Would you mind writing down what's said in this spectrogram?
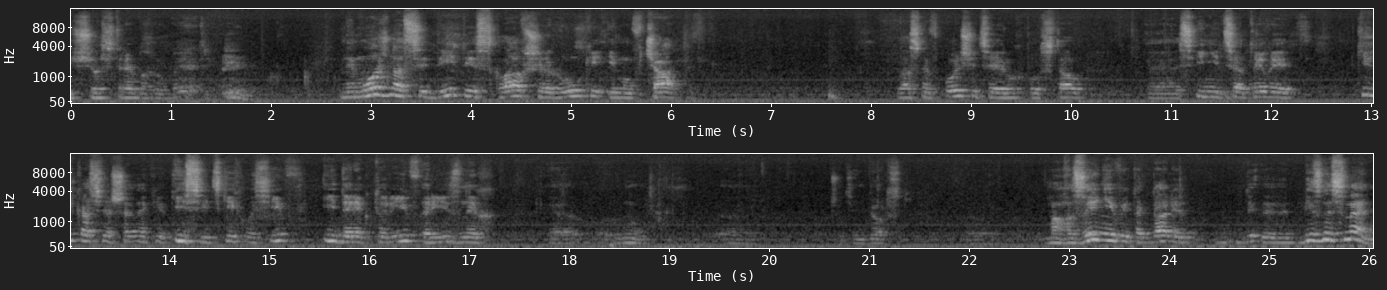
І щось треба робити. Не можна сидіти, склавши руки і мовчати. Власне, в Польщі цей рух повстав е, з ініціативи кілька священиків і світських осіб, і директорів різних ну, е, бюрст, е, магазинів і так далі, е,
